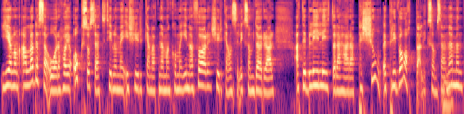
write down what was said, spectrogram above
Genom alla dessa år har jag också sett, till och med i kyrkan, att när man kommer innanför kyrkans liksom, dörrar, att det blir lite det här person, äh, privata. Liksom, så här, mm. nej, men,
